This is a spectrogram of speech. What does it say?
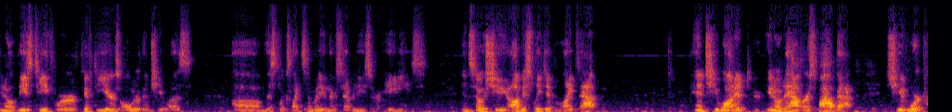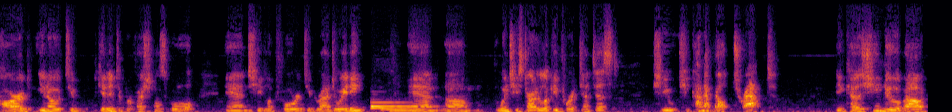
you know, these teeth were 50 years older than she was. Um, this looks like somebody in their 70s or 80s. And so she obviously didn't like that. And she wanted, you know, to have her smile back. She had worked hard, you know, to get into professional school and she looked forward to graduating. And um, when she started looking for a dentist, she, she kind of felt trapped because she knew about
